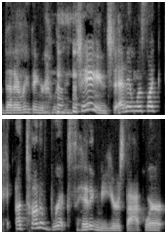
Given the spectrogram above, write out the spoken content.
that everything really changed. And it was like a ton of bricks hitting me years back where,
